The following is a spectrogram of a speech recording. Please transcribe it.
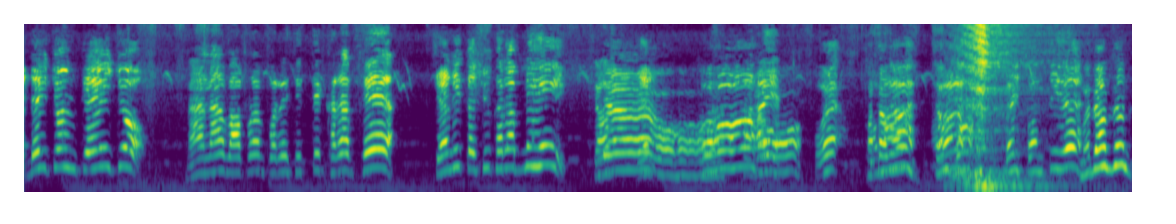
અડે છો કે છો? ના ના બાપડા પરિસ્થિતિ ખરાબ છે. શેની કશું ખરાબ નહીં. ને?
